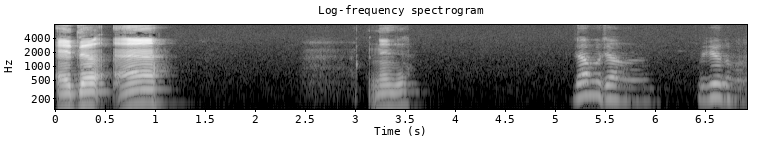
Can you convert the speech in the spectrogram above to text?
Ede e Neydi? Can bu canlı. Biliyordum bunu.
